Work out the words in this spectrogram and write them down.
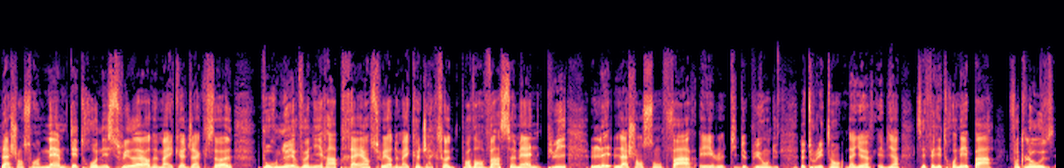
la chanson a même détrôné Thriller de Michael Jackson, pour mieux y revenir après, un hein, Thriller de Michael Jackson pendant 20 semaines, puis la chanson phare et le titre de plus vendu de tous les temps d'ailleurs, eh bien, s'est fait détrôner par Footloose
